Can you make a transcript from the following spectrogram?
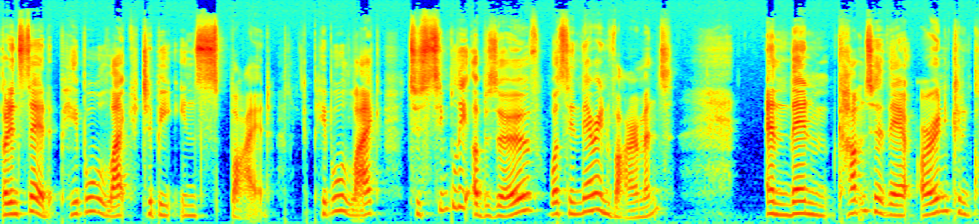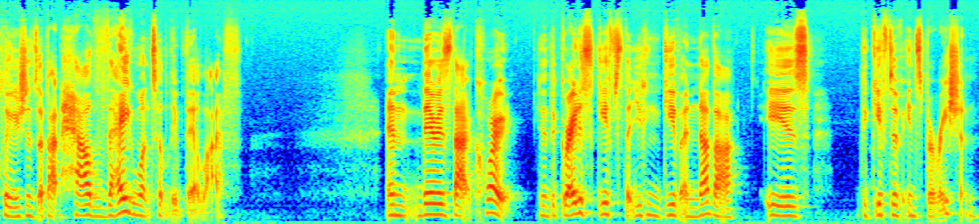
But instead, people like to be inspired. People like to simply observe what's in their environment and then come to their own conclusions about how they want to live their life. And there is that quote you know, the greatest gift that you can give another is the gift of inspiration.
